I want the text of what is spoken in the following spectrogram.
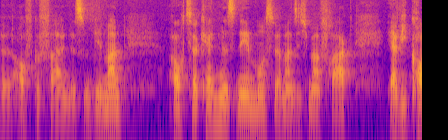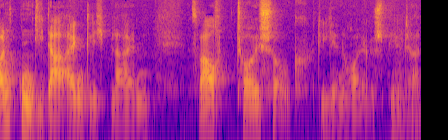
äh, aufgefallen ist und den man auch zur Kenntnis nehmen muss, wenn man sich mal fragt, ja, wie konnten die da eigentlich bleiben? Es war auch Täuschung, die hier eine Rolle gespielt hat.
